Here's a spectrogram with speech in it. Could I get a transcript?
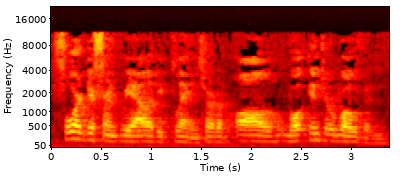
four different reality planes, sort of all interwoven.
